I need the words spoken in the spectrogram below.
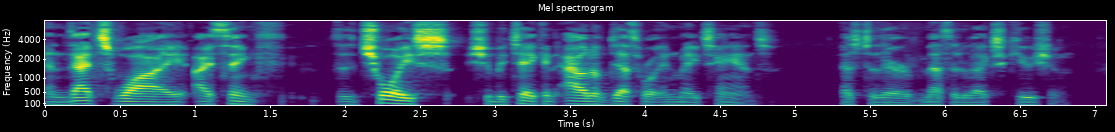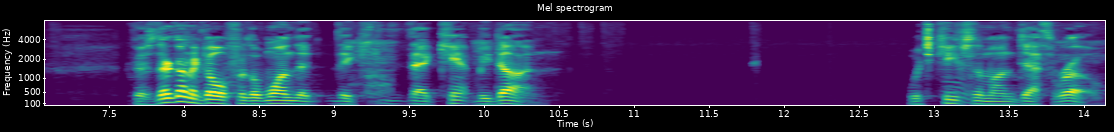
And that's why I think the choice should be taken out of death row inmates' hands as to their method of execution, because they're going to go for the one that they that can't be done which keeps them on death row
